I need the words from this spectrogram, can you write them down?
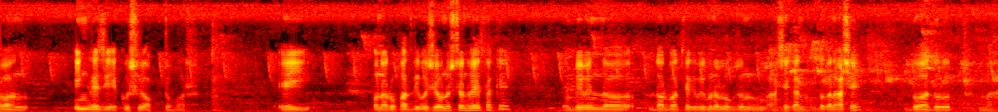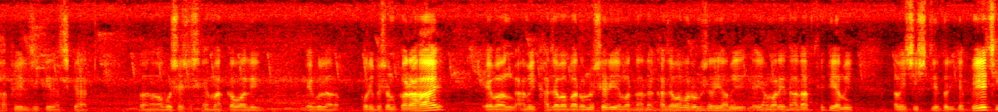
এবং ইংরেজি একুশে অক্টোবর। এই ওনার ওপার দিবসে অনুষ্ঠান হয়ে থাকে। বিভিন্ন দরবার থেকে বিভিন্ন লোকজন আসে গান ভক্তগান আসে। দোয়া, দরুদ, মাহফিল, জিকির, আজকার অবশেষে শ্যামা, কাওয়ালি, এগুলা পরিবেশন করা হয়। এবং আমি খাজা বাবার অনুসারী, আমার দাদা খাজা বাবার অনুসারী, আমি আমার এই দাদার থেকে আমি আমি সৃষ্টি তরিকা পেয়েছি।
